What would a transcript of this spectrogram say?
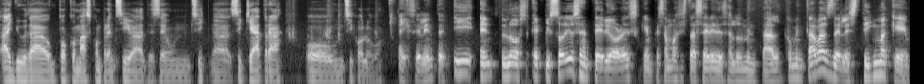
ayuda un poco más comprensiva desde un uh, psiquiatra o un psicólogo. Excelente. Y en los episodios anteriores que empezamos esta serie de salud mental, comentabas del estigma que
